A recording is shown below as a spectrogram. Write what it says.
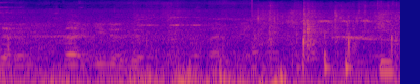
ederim. Vergiyi de ödüyorum. Vergi.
